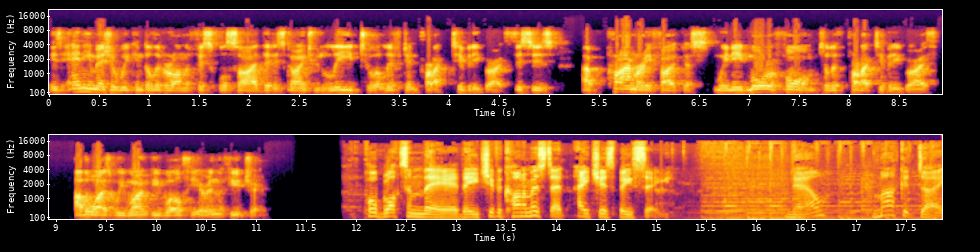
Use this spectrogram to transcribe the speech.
is any measure we can deliver on the fiscal side that is going to lead to a lift in productivity growth. This is a primary focus. We need more reform to lift productivity growth. Otherwise, we won't be wealthier in the future. Paul Bloxham there, the Chief Economist at HSBC. Now, Market Day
